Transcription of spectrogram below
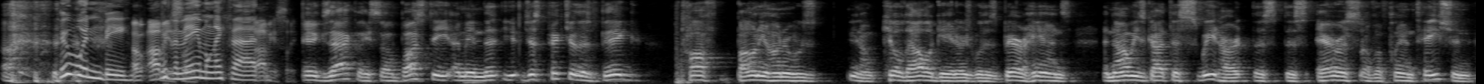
uh, Who wouldn't be Oh, with obviously. a name like that? Obviously. exactly. So Busty, I mean, th- you just picture this big, tough bounty hunter who's you know killed alligators with his bare hands, and now he's got this sweetheart, this this heiress of a plantation,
